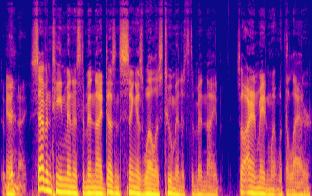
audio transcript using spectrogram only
to Yeah. midnight. 17 minutes to midnight doesn't sing as well as two minutes to midnight. So Iron Maiden went with the latter.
